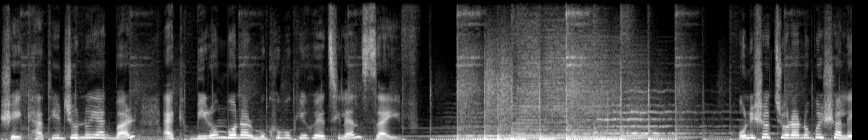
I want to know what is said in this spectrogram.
সেই খ্যাতির জন্যই একবার এক বিড়ম্বনার মুখোমুখি হয়েছিলেন সাইফ। উনিশশো চুরানব্বই সালে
